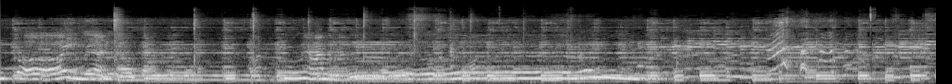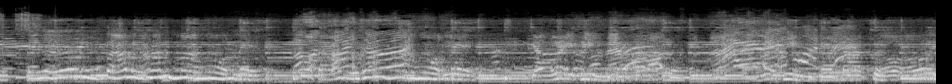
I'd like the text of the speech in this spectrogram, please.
กินก้อยเมื่อเข้ากันผู้งามเอ้ยแม่เอ้ยฟ้าบุคำมาหมดเลยฟ้าบุคำมาหมดเลยจังไรทิมนะไม่ทิมกะตาคอย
